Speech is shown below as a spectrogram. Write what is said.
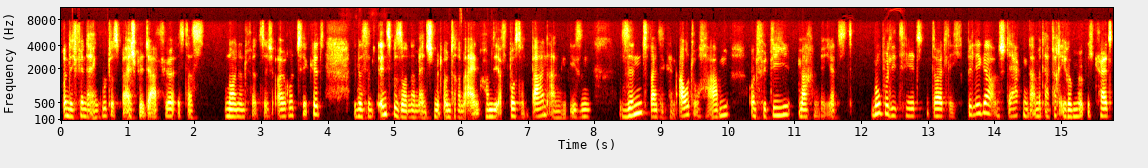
Und ich finde, ein gutes Beispiel dafür ist das 49-Euro-Ticket. Denn das sind insbesondere Menschen mit unterem Einkommen, die auf Bus und Bahn angewiesen sind, weil sie kein Auto haben. Und für die machen wir jetzt Mobilität deutlich billiger und stärken damit einfach ihre Möglichkeit,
